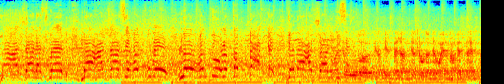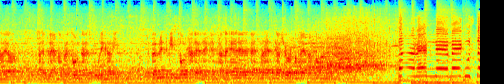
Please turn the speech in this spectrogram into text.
Maharaja, la Suède. Maharaja s'est retrouvé. Le retour, le comeback de Maharaja, le 17. på mina tillfällen. Jag trodde att det var en av de bästa hästar jag hade tränat för jag tolkade det på olika vis. Du behöver inte misstolka det längre för att det här är den bästa häst jag har kört och tränat någon gång. Barenne, me gusta,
